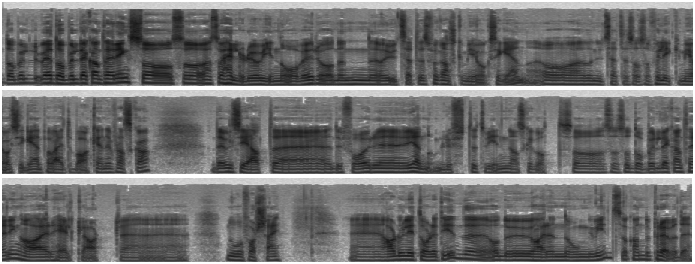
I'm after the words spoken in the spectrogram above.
Ved dobbeltdekantering så, så, så, heller du jo vinen over, og den utsettes for ganske mye oksygen. Og den utsettes også for like mye oksygen på vei tilbake igjen i flaska. Det vil si at eh, du får uh, gjennomluftet vinen ganske godt. Så, så, så dobbeltdekantering har helt klart eh, noe for seg. har du litt dårlig tid og du har en ung vin, så kan du prøve det.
